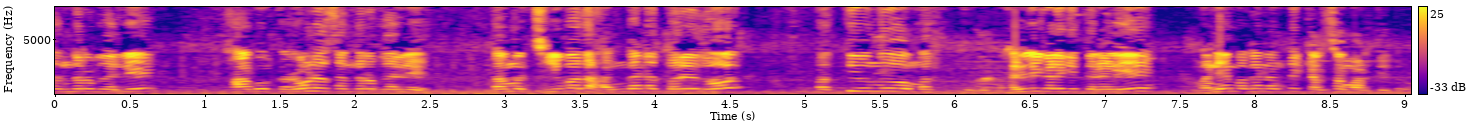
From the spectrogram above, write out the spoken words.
ಸಂದರ್ಭದಲ್ಲಿ ಹಾಗೂ ಕರೋನಾ ಸಂದರ್ಭದಲ್ಲಿ ತಮ್ಮ ಜೀವದ ಹಂಗನ ತೊರೆದು ಪ್ರತಿಯೊಂದು ಹಳ್ಳಿಗಳಿಗೆ ತೆರಳಿ ಮನೆ ಮಗನಂತೆ ಕೆಲಸ ಮಾಡ್ತಿದ್ರು.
